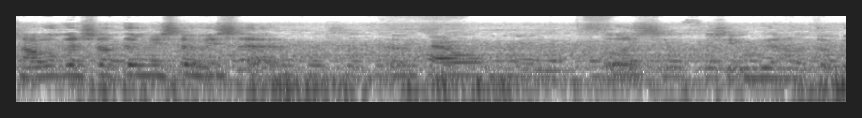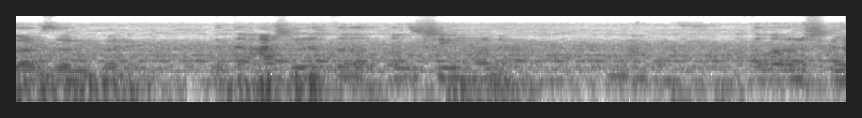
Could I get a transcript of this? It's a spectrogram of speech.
শাবকের সাথে মিশে মিশে। সিংহের মতো গর্জন করে। কিন্তু আসলে তো সিংহ না। মানুষের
